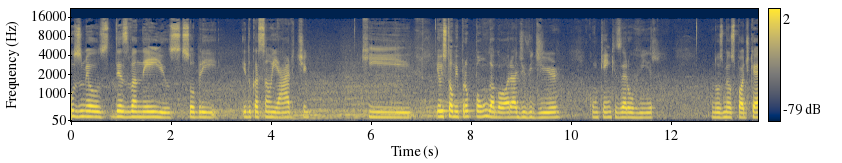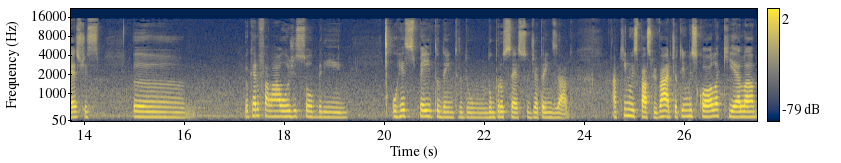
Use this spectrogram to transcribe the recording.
os meus desvaneios sobre educação e arte, que eu estou me propondo agora a dividir com quem quiser ouvir nos meus podcasts. Uh, eu quero falar hoje sobre o respeito dentro de um, de um processo de aprendizado aqui no Espaço Vivarte, eu tenho uma escola que ela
